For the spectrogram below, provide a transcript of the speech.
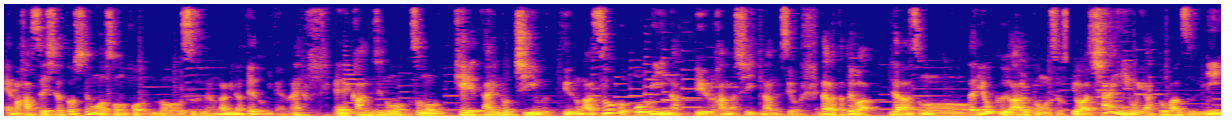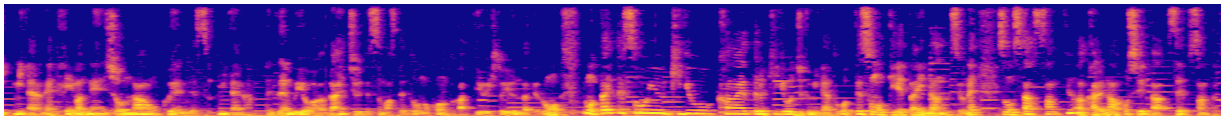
えー、まあ発生したとしても、そのほんのスズメの涙程度みたいなね、えー、感じのその形態のチームっていうのがすごく多いなっていう話なんですよ。だから例えば、じゃあその、よくあると思うんですよ。要は社員を雇わずに、みたいなね、今年商何億円です、みたいな。全部要は外注で済ませてどうのこうのとかっていう人いるんだけども、でも大体そういう企業を考えてる企業塾みたいなところってその形態なんですよね。そのスタッフさんっていうのは彼が教えた生徒さんたち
